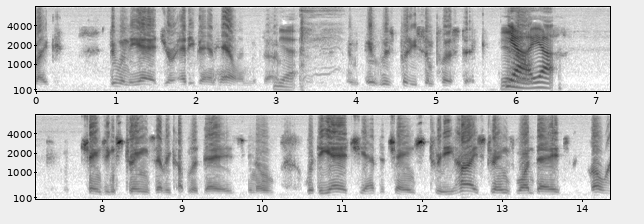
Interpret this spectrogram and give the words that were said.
like doing the Edge or Eddie Van Halen with them. Yeah. It, it was pretty simplistic. Yeah. Yeah. changing strings every couple of days. You know, with the edge, you had to change three high strings one day, three lower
